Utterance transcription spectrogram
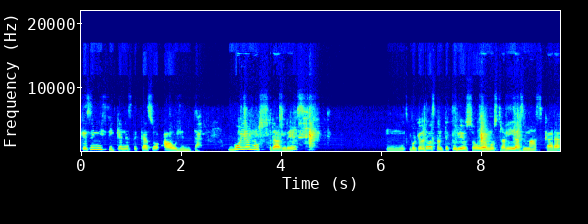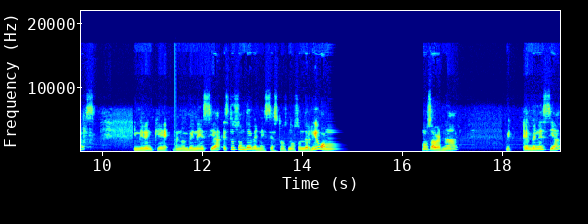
¿Qué significa en este caso ahuyentar? Voy a mostrarles mm, porque me bastante curioso, voy a mostrarles las máscaras y miren que, bueno, en Venecia, estos son de Venecia, estos no son de Río, vamos, a ver nada. En Venecia,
